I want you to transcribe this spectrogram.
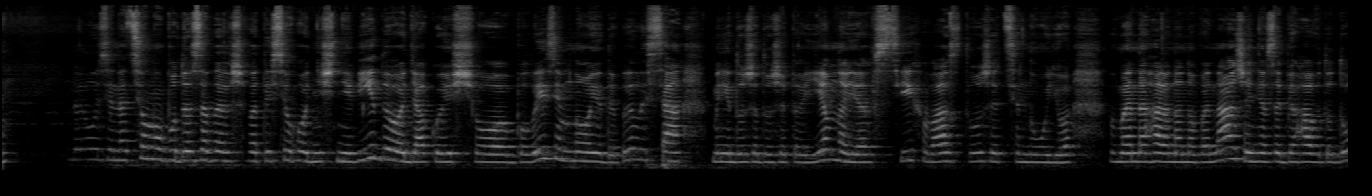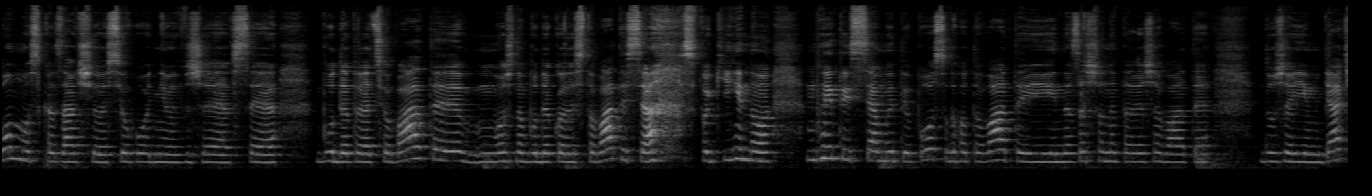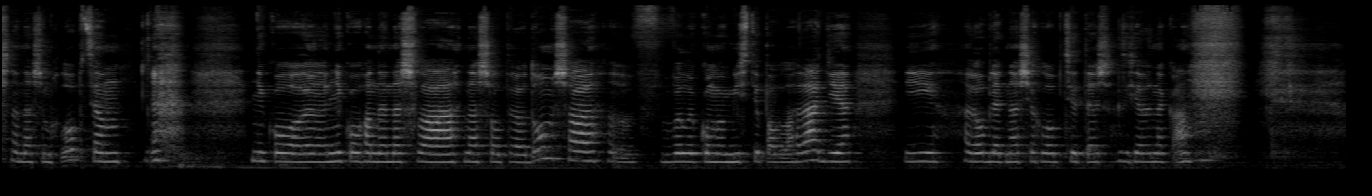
Друзі, на цьому буду завершувати сьогоднішнє відео. Дякую, що були зі мною, дивилися. Мені дуже-дуже приємно. Я всіх вас дуже ціную. В мене гарна новина. Женя забігав додому, сказав, що сьогодні вже все буде працювати, можна буде користуватися спокійно, митися, мити посуд, готувати і ні за що не переживати. Дуже їм вдячна нашим хлопцям. Нікого, нікого не знайшла нашого продомша в великому місті Павлограді. І роблять наші хлопці теж з гірника.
